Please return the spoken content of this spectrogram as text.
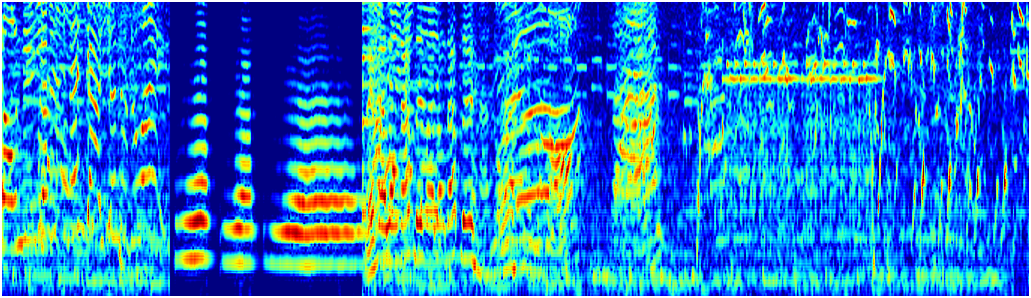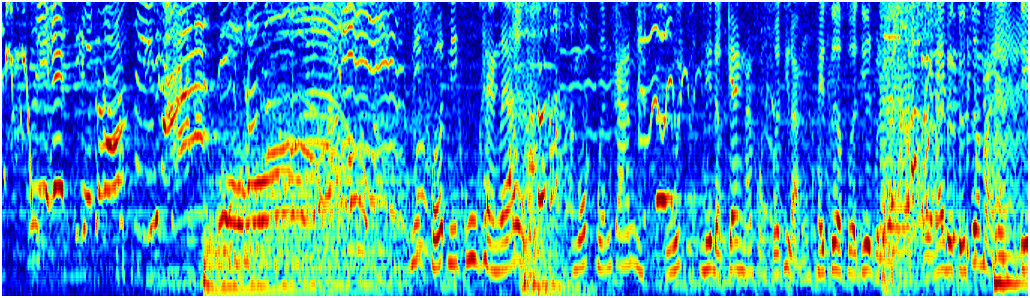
น้องนี่แม่จ๋าช่วยหนูด้วย ไหนมาลองนับเลยมาลองนับเลย ฟิร์สมีคู่แข่งแล้ว งกเหมือนกันอุ้ยนี่เดี๋ยวแกล้งนับของเฟิร์สทีหลัง ให้เสื้อเฟิร์สยืดไปเลยเออให้ไปซื้อเสื้อใหม่สี่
